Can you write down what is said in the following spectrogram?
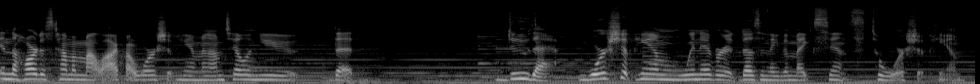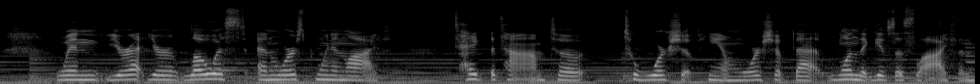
in the hardest time of my life, I worship Him. And I'm telling you that do that. Worship Him whenever it doesn't even make sense to worship Him. When you're at your lowest and worst point in life, take the time to to worship him worship that one that gives us life and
